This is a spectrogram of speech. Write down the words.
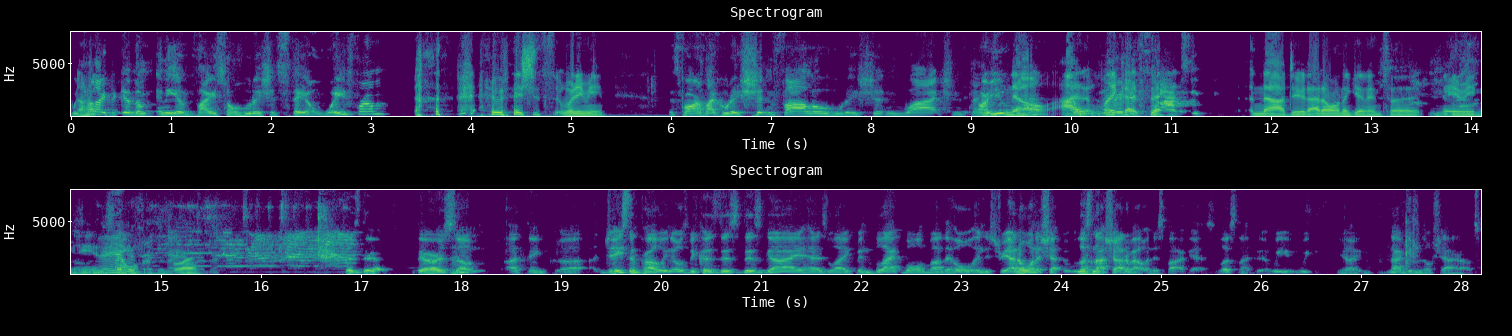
would Uh-huh. you like to give them any advice on who they should stay away from? Who they should what do you mean? As far as like who they shouldn't follow, who they shouldn't watch, and things Are you- No, that. I like I said, toxic. nah, dude. I don't want to get into naming names. Yeah, Like I said before. Because there there are some I think uh, Jason probably knows because this this guy has like been blackballed by the whole industry. I don't want to shout. Let's not shout him out in this podcast. Let's not do that. We we you know, not giving no shout outs.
